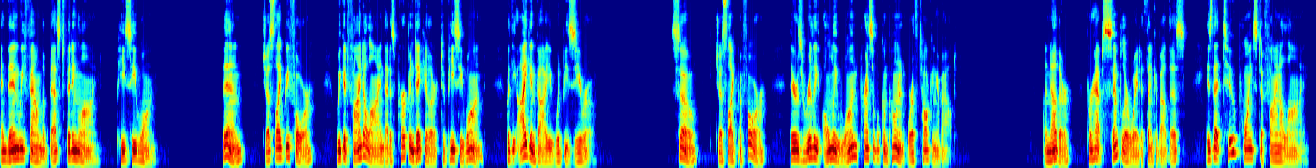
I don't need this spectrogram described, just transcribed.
and then we found the best fitting line, PC1. Then, just like before, we could find a line that is perpendicular to PC1, but the eigenvalue would be zero. So, just like before, there is really only one principal component worth talking about. Another, perhaps simpler way to think about this is that two points define a line.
